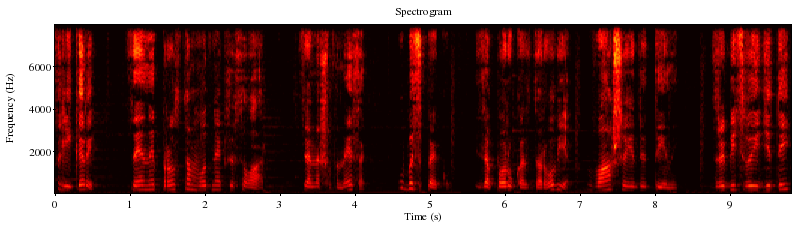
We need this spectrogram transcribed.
Флікери це не просто модний аксесуар, це наш внесок у безпеку і запорука здоров'я вашої дитини. Зробіть своїх дітей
